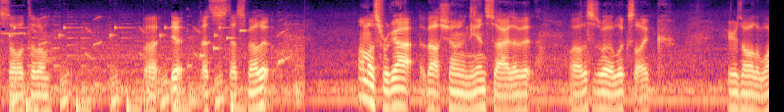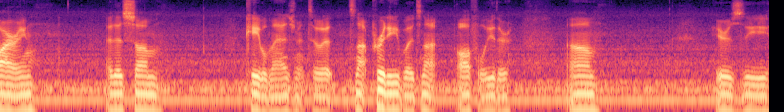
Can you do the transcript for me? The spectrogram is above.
sell it to them. But yeah, that's that's about it. Almost forgot about showing the inside of it. Well, this is what it looks like. Here's all the wiring. It is some cable management to it. It's not pretty, but it's not awful either. Um, Here's the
